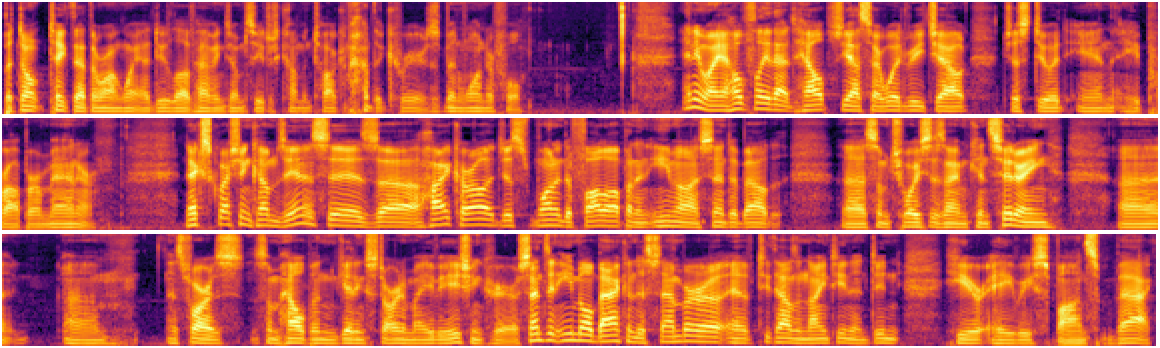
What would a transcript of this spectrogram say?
but don't take that the wrong way. I do love having jump seaters come and talk about the careers. It's been wonderful. Anyway, hopefully that helps. Yes, I would reach out. Just do it in a proper manner. Next question comes in. It says, uh, "Hi, Carl. I just wanted to follow up on an email I sent about uh, some choices I'm considering." Uh, um, as far as some help in getting started in my aviation career. I sent an email back in December of 2019 and didn't hear a response back.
